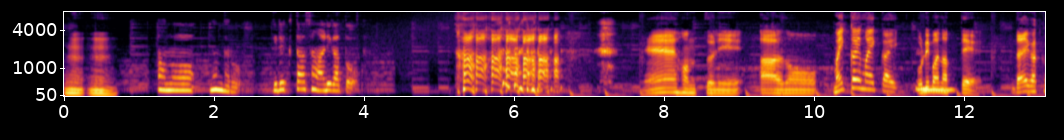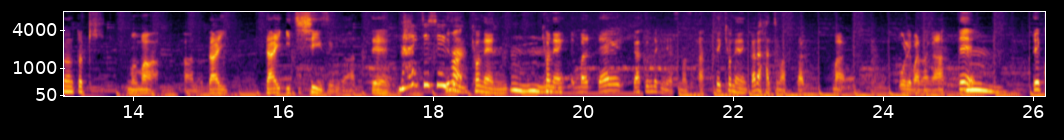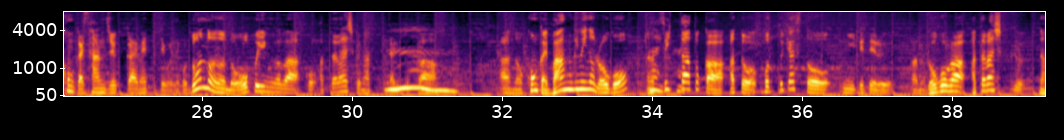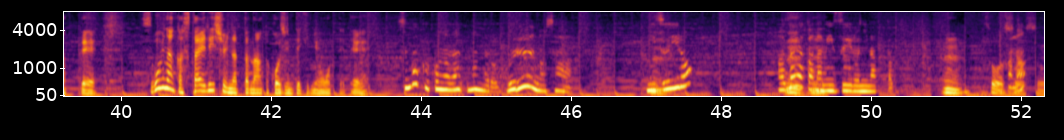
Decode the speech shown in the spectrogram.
うんうん。あのなんだろうディレクターさんありがとねえ、本当に。あの、毎回毎回、俺バナって、大学の時も、まあ、あの、第、第1シーズンがあって、う第一シーズ今、ン去年、うんうんうん。去年、まあ、大学の時のやつまずあって、去年から始まった、まあ、俺バナがあって、うん。で、今回30回目っていうことで、こうどんどんどんどんオープニングがこう新しくなってきたりとか、うん。あの、今回番組のロゴ、あの、ツイッターとか、あと、ポッドキャストに出てる、あの、ロゴが新しくなって、すごいなんかスタイリッシュになったなと個人的に思ってて、すごくこのななんだろうブルーのさ水色、鮮やかな水色になった、うん、そうそかなうそう。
